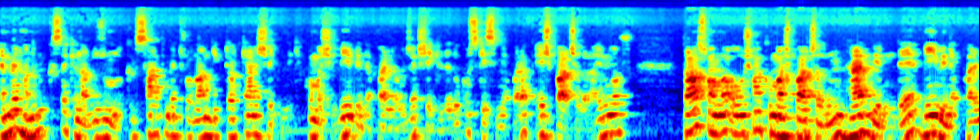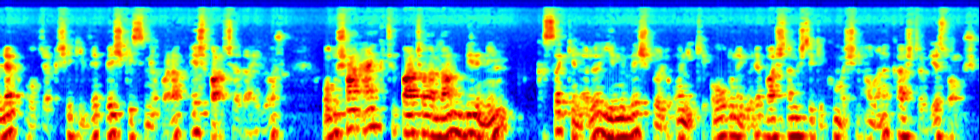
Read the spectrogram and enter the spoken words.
Emel Hanım kısa kenar uzunluğu 40 cm olan dikdörtgen şeklindeki kumaşı birbirine paralel olacak şekilde 9 kesim yaparak eş parçalara ayırıyor. Daha sonra oluşan kumaş parçalarının her birinde birbirine paralel olacak şekilde 5 kesim yaparak eş parçalara ayırıyor. Oluşan en küçük parçalardan birinin kısa kenarı 25 bölü 12 olduğuna göre başlangıçtaki kumaşın alanı kaçtır diye sormuş.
